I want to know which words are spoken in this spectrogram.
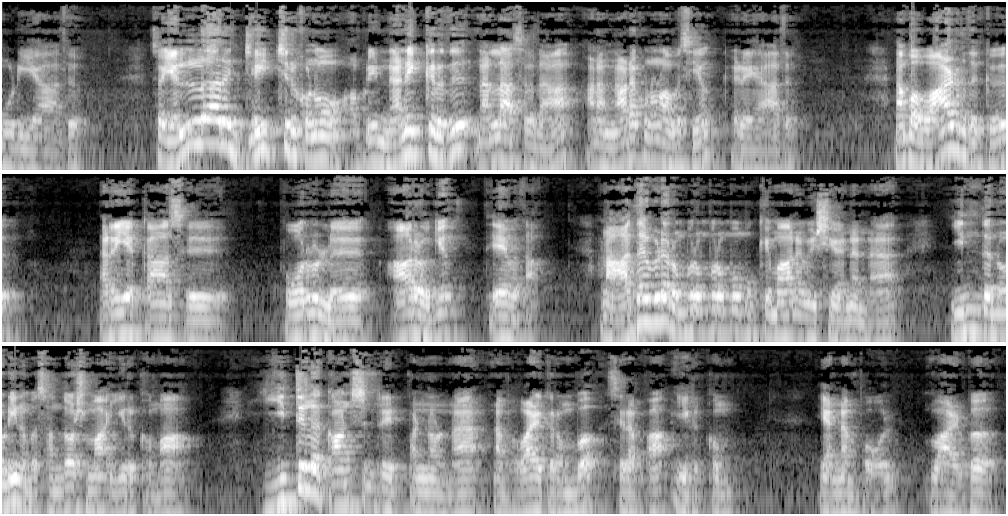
முடியாது. ஸோ எல்லாரும் ஜெயிச்சிருக்கணும் அப்படின்னு நினைக்கிறது நல்ல ஆசை தான் ஆனால் நடக்கணும்னு அவசியம் கிடையாது. நம்ம வாழ்றதுக்கு நிறைய காசு பொருள் ஆரோக்கியம் தேவை தான் ஆனால் அதை விட ரொம்ப ரொம்ப ரொம்ப முக்கியமான விஷயம் என்னென்னா இந்த நொடி நம்ம சந்தோஷமாக இருக்குமா? இதில் கான்சென்ட்ரேட் பண்ணோன்னா நம்ம வாழ்க்கை ரொம்ப சிறப்பாக இருக்கும். எண்ணம் போல் வாழ்வு.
